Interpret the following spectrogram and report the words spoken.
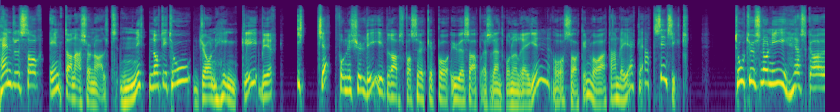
Hendelser internasjonalt. 1982. John Hinckley blir ikke funnet skyldig i drapsforsøket på USA-president Ronald Reagan. Årsaken var at han ble erklært sinnssyk. 2009. Her skal,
